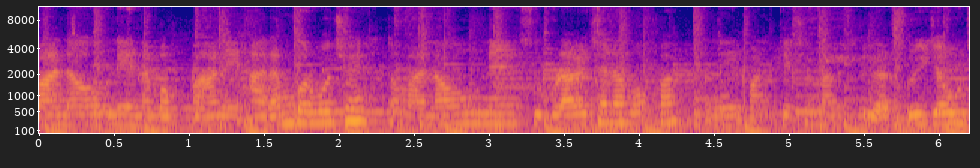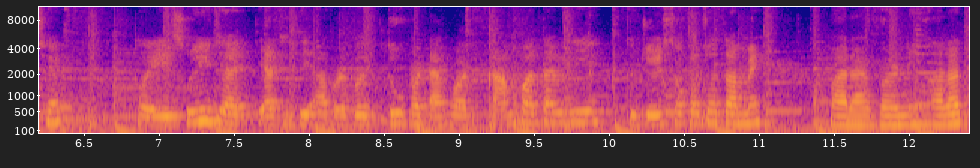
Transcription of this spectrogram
માનવને એના પપ્પાને આરામ કરવો છે. તો માનવને સુવડાવે છે એના પપ્પા અને એ પણ કહે છે મારે થોડી વાર સૂઈ જવું છે. તો એ સૂઈ જાય ત્યાં સુધી આપણે બધું ફટાફટ કામ પતાવી દઈએ. તો જોઈ શકો છો તમે મારા ઘરની હાલત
